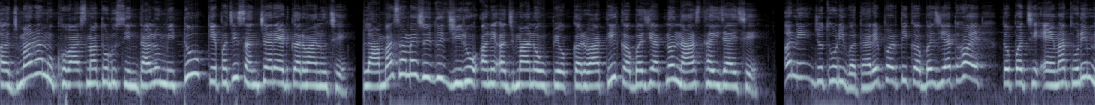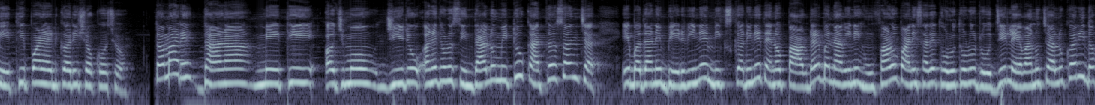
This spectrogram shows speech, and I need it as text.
અજમાના મુખવાસમાં થોડું સિંધાલું મીઠું કે પછી સંચર એડ કરવાનું છે. લાંબા સમય સુધી જીરું અને અજમાનો ઉપયોગ કરવાથી કબજિયાતનો નાશ થઈ જાય છે. અને જો થોડી વધારે પડતી કબજિયાત હોય, તો પછી એમાં થોડી મેથી પણ એડ કરી શકો છો. તમારે ધાણા, મેથી, અજમો, જીરું અને થોડું સિંધાલું મીઠું કાં સંચર એ બધાને ભેળવીને મિક્સ કરીને તેનો પાવડર બનાવીને હૂંફાળું પાણી સાથે થોડું થોડું રોજે લેવાનું ચાલુ કરી દો.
